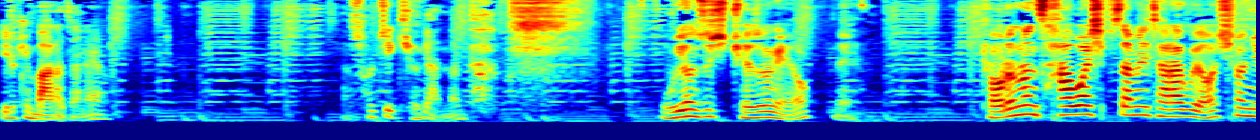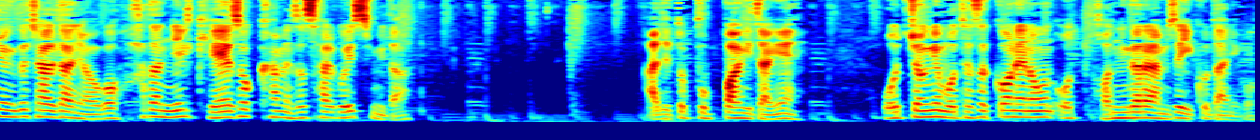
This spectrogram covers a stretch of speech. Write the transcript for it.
이렇게 말하잖아요. 나 솔직히 기억이 안 난다. 우연수 씨 죄송해요. 네. 결혼은 4월 13일 잘하고요. 신혼여행도 잘 다녀오고 하던 일 계속하면서 살고 있습니다. 아직도 붙박이장에 옷 정리 못해서 꺼내놓은 옷 번갈아 가면서 입고 다니고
